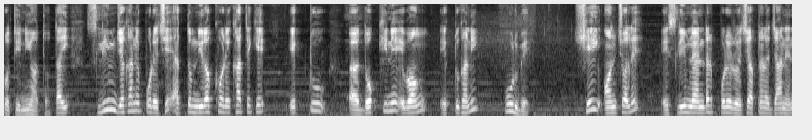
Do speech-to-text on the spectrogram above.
প্রতিনিয়ত। তাই স্লিম যেখানে পড়েছে একদম নিরক্ষ রেখা থেকে একটু দক্ষিণে এবং একটুখানি পূর্বে, সেই অঞ্চলে এই স্লিম ল্যান্ডার পড়ে রয়েছে। আপনারা জানেন,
